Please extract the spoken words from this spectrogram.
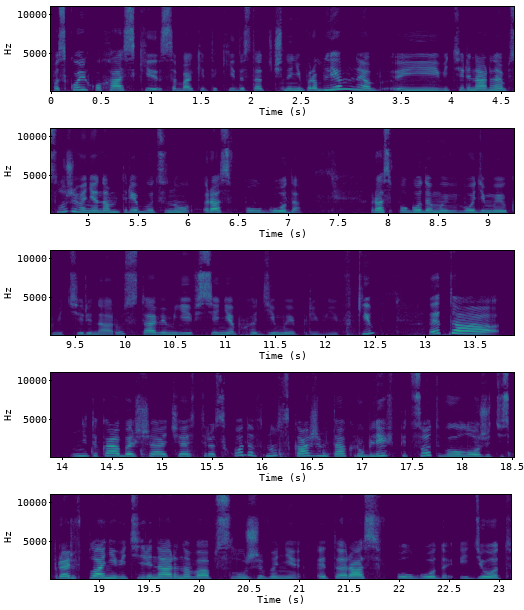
Поскольку хаски собаки такие достаточно непроблемные, и ветеринарное обслуживание нам требуется ну, раз в полгода. Раз в полгода мы вводим ее к ветеринару, ставим ей все необходимые прививки. Это не такая большая часть расходов, ну, скажем так, рублей в 500 вы уложитесь. В плане ветеринарного обслуживания это раз в полгода идет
